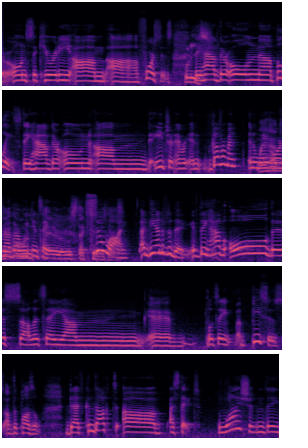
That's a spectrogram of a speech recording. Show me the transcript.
their own security um, uh, forces, Police. they have their own uh, police, they have their own um, each and every and government in a way or another. We can say. So why, at the end of the day, if they have all this, uh, let's say, um, uh, let's say, uh, pieces of the puzzle that conduct uh, a state, why shouldn't they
